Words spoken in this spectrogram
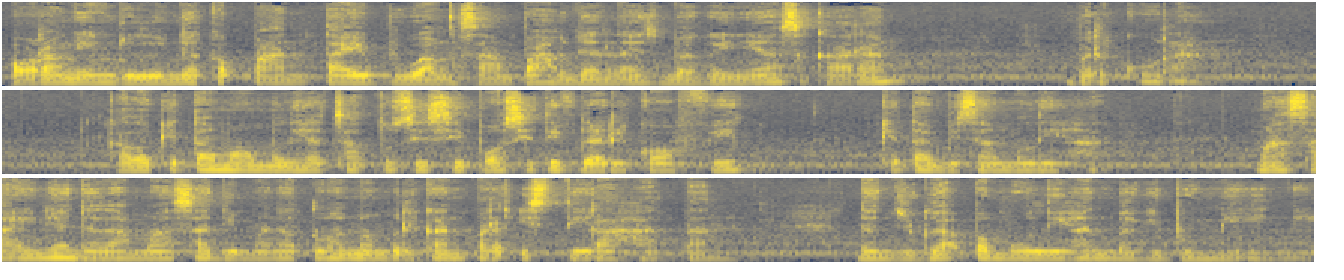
Orang yang dulunya ke pantai buang sampah dan lain sebagainya sekarang berkurang. Kalau kita mau melihat satu sisi positif dari COVID, kita bisa melihat masa ini adalah masa di mana Tuhan memberikan peristirahatan dan juga pemulihan bagi bumi ini.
